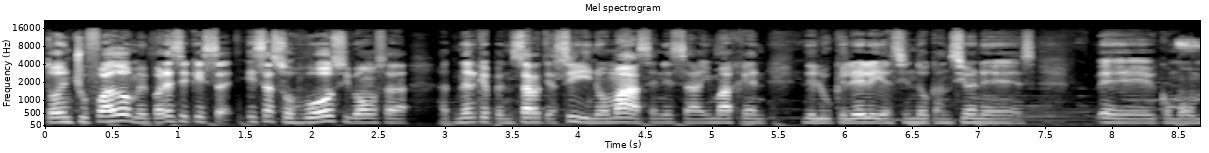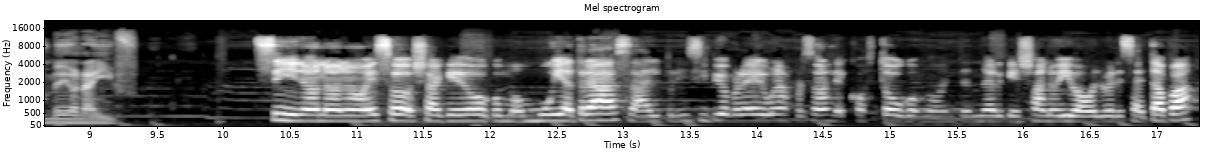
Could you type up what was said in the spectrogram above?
todo enchufado. Me parece que esa, esa sos vos y vamos a, a, tener que pensarte así, no más en esa imagen de ukelele y haciendo canciones eh, como medio naif. Sí, no, no, no, eso ya quedó como muy atrás. Al principio por ahí a algunas personas les costó como entender que ya no iba a volver esa etapa,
